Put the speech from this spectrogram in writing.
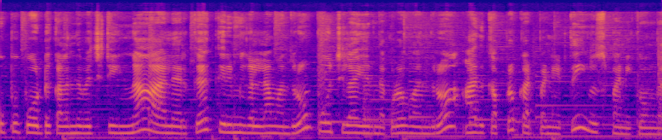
உப்பு போட்டு கலந்து வச்சிட்டிங்கன்னா அதில் இருக்க கிருமிகள்லாம் வந்துடும் பூச்சிலாம் இருந்தால் கூட வந்துடும் அதுக்கப்புறம் கட் பண்ணி எடுத்து யூஸ் பண்ணிக்கோங்க.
